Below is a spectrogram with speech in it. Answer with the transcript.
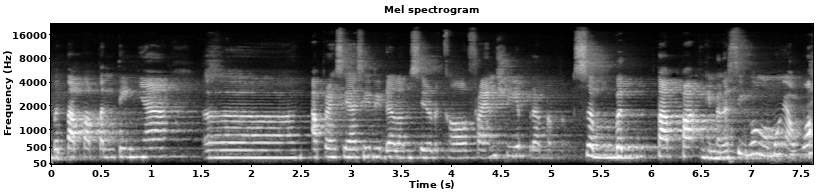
Betapa pentingnya eh, apresiasi di dalam circle friendship, berapa sebetapa gimana sih gue ngomong ya Allah,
